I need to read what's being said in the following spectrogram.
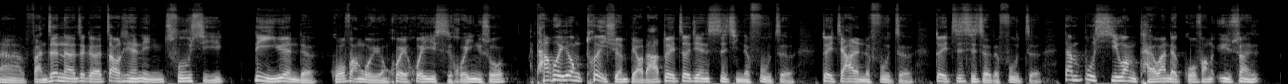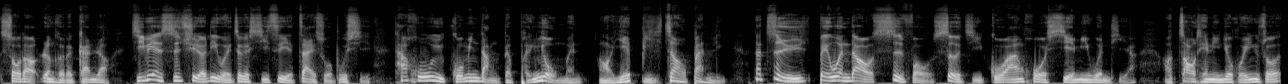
那反正呢，这个赵天麟出席立院的国防委员会会议时回应说，他会用退选表达对这件事情的负责，对家人的负责，对支持者的负责，但不希望台湾的国防预算受到任何的干扰。即便失去了立委这个席次，也在所不惜。他呼吁国民党的朋友们啊，也比照办理。那至于被问到是否涉及国安或泄密问题啊，啊，赵天麟就回应说，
